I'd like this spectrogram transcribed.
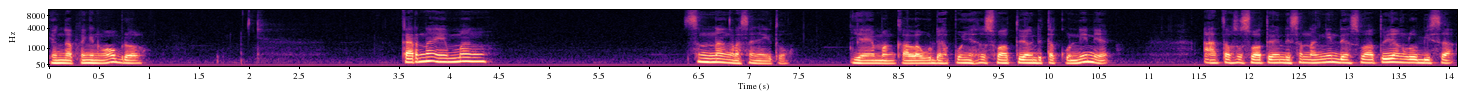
Yang nggak pengen ngobrol. Karena emang senang rasanya itu ya emang kalau udah punya sesuatu yang ditekunin ya atau sesuatu yang disenangin dan sesuatu yang lo bisa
